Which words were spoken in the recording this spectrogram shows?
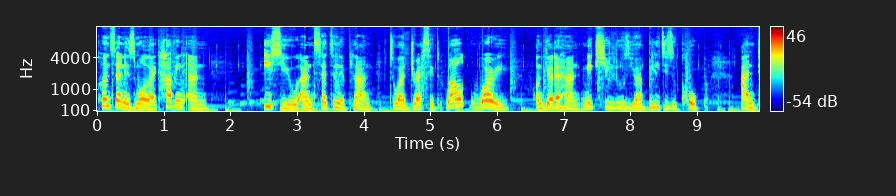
concern is more like having an issue and setting a plan to address it, while worry, on the other hand, makes you lose your ability to cope and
